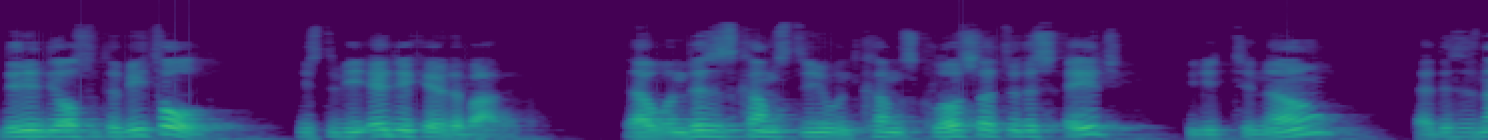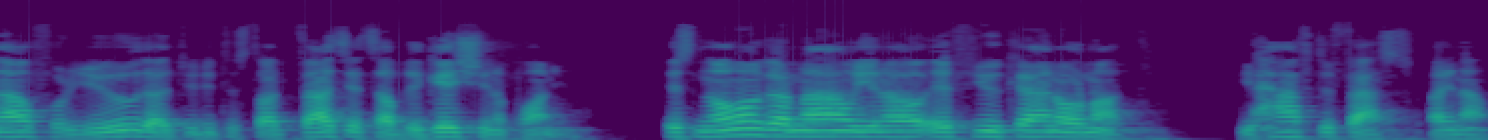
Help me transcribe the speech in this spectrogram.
They need also to be told, needs to be educated about it. That when this comes to you and comes closer to this age, you need to know that this is now for you, that you need to start fasting. It's obligation upon you. It's no longer now, you know, if you can or not. You have to fast right now.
